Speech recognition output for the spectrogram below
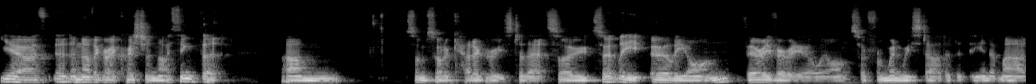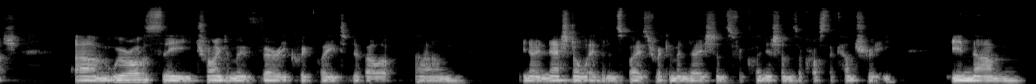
Yeah, another great question. I think that um, some sort of categories to that. So certainly early on, very very early on. So from when we started at the end of March, um, we were obviously trying to move very quickly to develop, um, you know, national evidence-based recommendations for clinicians across the country in um,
